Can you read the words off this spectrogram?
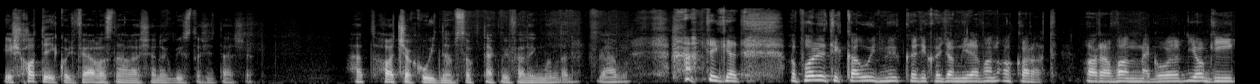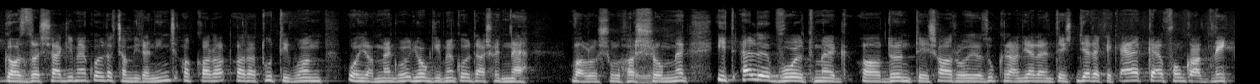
és hatékony felhasználásának biztosítása. Hát, ha csak úgy nem szokták mi felénk mondani, Gábor. Hát igen, a politika úgy működik, hogy amire van akarat, arra van megold, jogi, gazdasági megoldás, amire nincs akarat, arra tuti van olyan megold, jogi megoldás, hogy ne valósulhasson Igen. meg. Itt előbb volt meg a döntés arról, hogy az ukrán jelentést gyerekek el kell fogadni,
